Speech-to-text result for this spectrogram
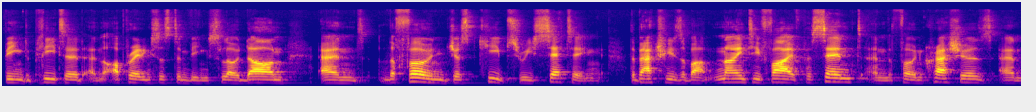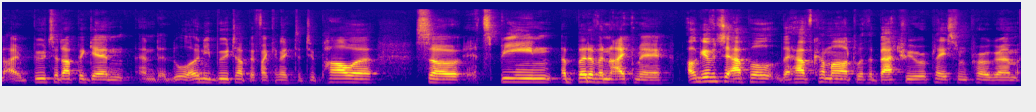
being depleted and the operating system being slowed down and the phone just keeps resetting. The battery is about 95% and the phone crashes and I boot it up again and it will only boot up if I connect it to power. So it's been a bit of a nightmare. I'll give it to Apple. They have come out with a battery replacement program.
